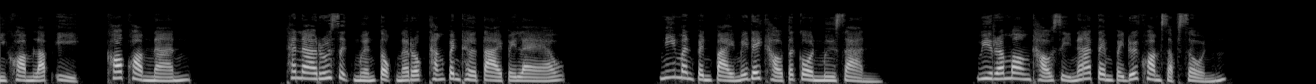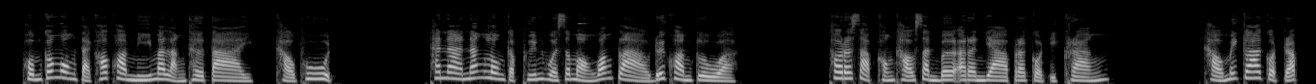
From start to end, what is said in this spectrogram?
มีความลับอีก ข้อความนั้น ธนารู้สึกเหมือนตกนรกทั้งเป็นเธอตายไปแล้ว นี่มันเป็นไปไม่ได้เขาตะโกนมือสั่น วีระมองเขาสีหน้าเต็มไปด้วยความสับสน ผมก็งงแต่ข้อความนี้มาหลังเธอตาย เขาพูด ธนานั่งลงกับพื้นหัวสมองว่างเปล่าด้วยความกลัว โทรศัพท์ของเขาสั่นเบอร์อรัญญาปรากฏอีกครั้ง เขาไม่กล้ากดรับ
